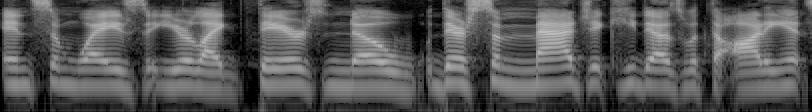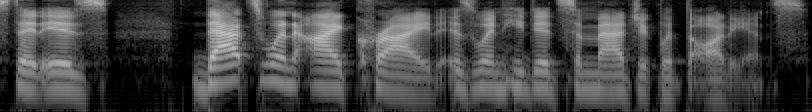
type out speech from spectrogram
in some ways that you're like there's no there's some magic he does with the audience that is that's when I cried is when he did some magic with the audience.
